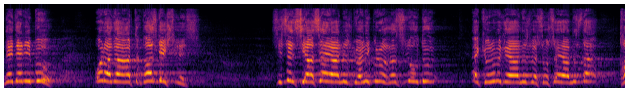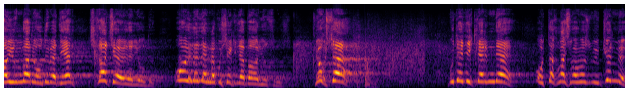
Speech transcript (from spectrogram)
Nedeni bu. Orada artık vazgeçtiniz. Sizin siyasi ayağınız güvenlik bürokrasisi oldu. Ekonomik ayağınız ve sosyal ayağınız da kayyumlar oldu ve diğer çıkar çevreleri oldu. O nedenle bu şekilde bağırıyorsunuz. Yoksa bu dediklerimde ortaklaşmamız mümkün mü?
